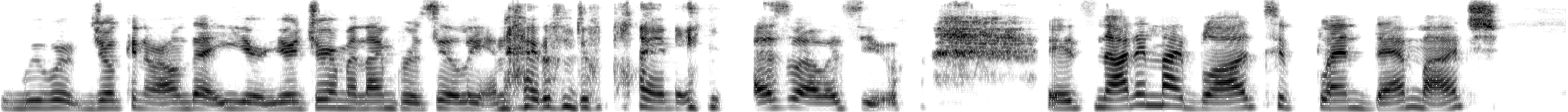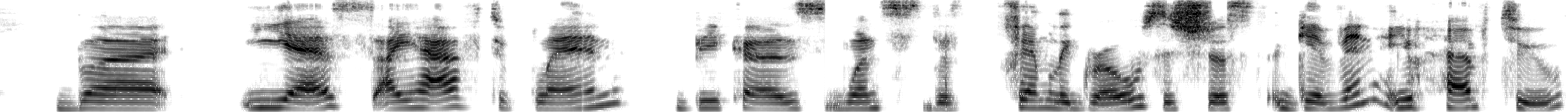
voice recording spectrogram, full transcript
we were joking around that year. You're German, I'm Brazilian. I don't do planning as well as you. It's not in my blood to plan that much, but yes, I have to plan because once the family grows, it's just a given. You have to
